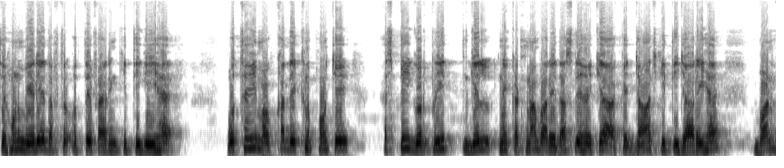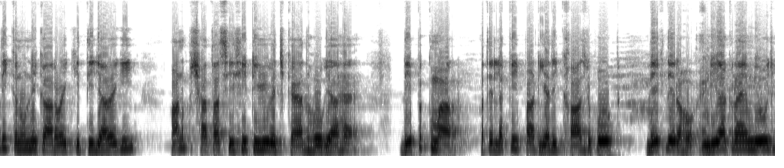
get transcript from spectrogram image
ਤੇ ਹੁਣ ਮੇਰੇ ਦਫ਼ਤਰ ਉੱਤੇ ਫਾਇਰਿੰਗ ਕੀਤੀ ਗਈ ਹੈ। ਉੱਥੇ ਹੀ ਮੌਕਾ ਦੇਖਣ ਪਹੁੰਚੇ ਐਸਪੀ ਗੁਰਪ੍ਰੀਤ ਗਿੱਲ ਨੇ ਘਟਨਾ ਬਾਰੇ ਦੱਸਦੇ ਹੋਏ ਕਿਹਾ ਕਿ ਜਾਂਚ ਕੀਤੀ ਜਾ ਰਹੀ ਹੈ, ਬਣਦੀ ਕਾਨੂੰਨੀ ਕਾਰਵਾਈ ਕੀਤੀ ਜਾਵੇਗੀ, ਅਣਪਛਾਤਾ ਸੀਸੀਟੀਵੀ ਵਿੱਚ ਕੈਦ ਹੋ ਗਿਆ ਹੈ। ਦੀਪਕ ਕੁਮਾਰ ਅਤੇ ਲੱਕੀ ਭਾਟੀਆ ਦੀ ਖਾਸ ਰਿਪੋਰਟ, ਦੇਖਦੇ ਰਹੋ ਇੰਡੀਆ ਕ੍ਰਾਈਮ ਨਿਊਜ਼,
